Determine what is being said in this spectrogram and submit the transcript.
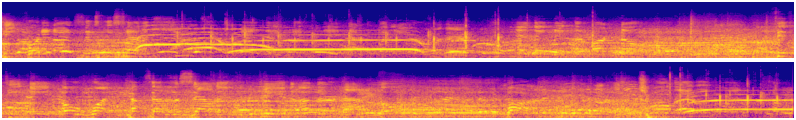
Team 4967 shoots, and they hit a nothing but air over there, and they make their mark known. 5801 comes out of the sounding, and under that low bar. 1281, sorry,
